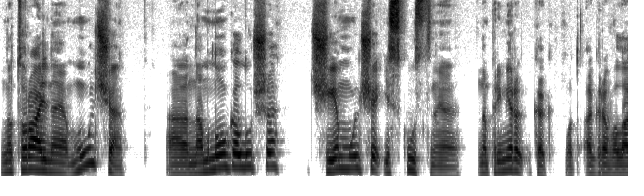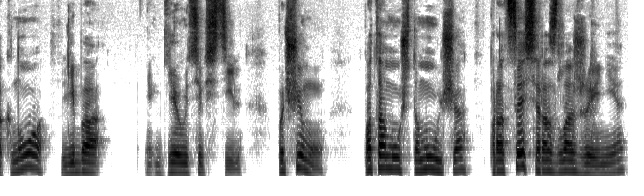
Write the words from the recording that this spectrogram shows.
натуральная мульча э, намного лучше, чем мульча искусственная, например, как вот агроволокно, либо геотекстиль. Почему? Потому что мульча в процессе разложения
